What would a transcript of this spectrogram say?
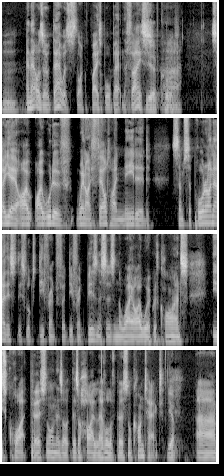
and that was a that was like a baseball bat in the face. Yeah, of course. Uh, so yeah, I I would have when I felt I needed some support, and I know this this looks different for different businesses, and the way I work with clients is quite personal, and there's a there's a high level of personal contact. Yep. Uh,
